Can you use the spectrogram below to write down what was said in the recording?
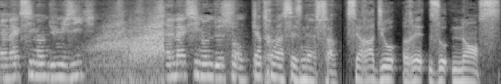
Un maximum de musique, un maximum de son. 96.9. C'est Radio Résonance.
